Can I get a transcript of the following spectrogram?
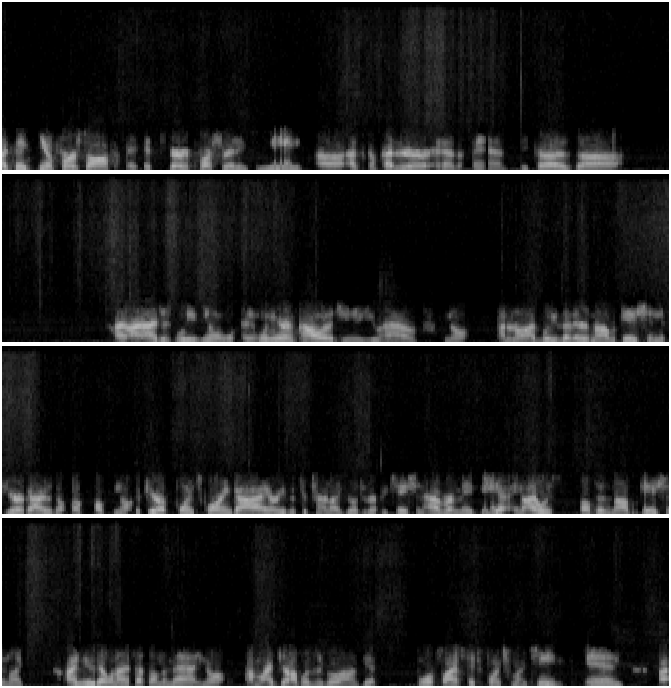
I think you know. First off, it's very frustrating to me uh, as a competitor and as a fan because uh, I- I, just believe you know when you're in college, you know, you have you know I don't know. I believe that there's an obligation if you're a guy who's a, a, you know if you're a point scoring guy or even if you're trying to like build your reputation, however it may be. You know, I always felt there's an obligation. Like I knew that when I stepped on the mat, you know, uh, my job was to go out and get four, five, six points for my team, and I,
